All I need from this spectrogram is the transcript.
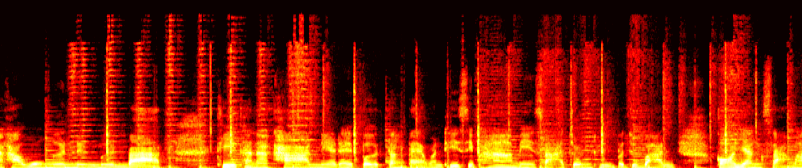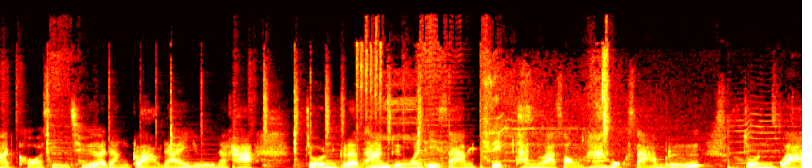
นะคะ วงเงิน 10,000 บาท ที่ธนาคารเนี่ยได้เปิดตั้งแต่วันที่ 15 เมษายนจนถึงปัจจุบัน ก็ยังสามารถขอสินเชื่อดังกล่าวได้อยู่นะคะ จนกระทั่งถึงวันที่ 30 ธันวา2563 หรือจนกว่า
